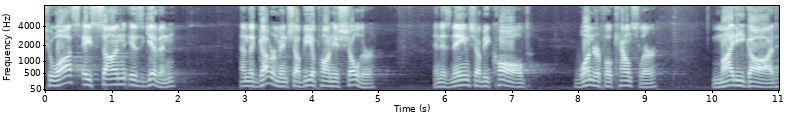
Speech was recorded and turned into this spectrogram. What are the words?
to us a son is given, and the government shall be upon his shoulder, and his name shall be called Wonderful Counselor, Mighty God,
